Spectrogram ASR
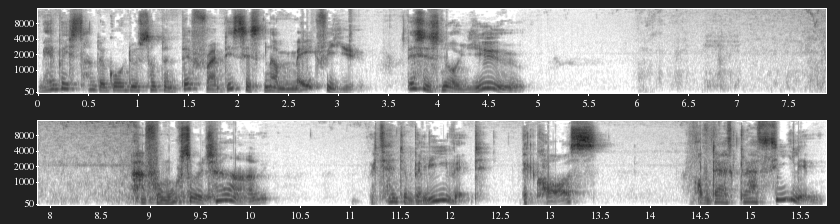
maybe it's time to go do something different. This is not made for you. This is not you. And for most of the time, we tend to believe it because of that glass ceiling.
